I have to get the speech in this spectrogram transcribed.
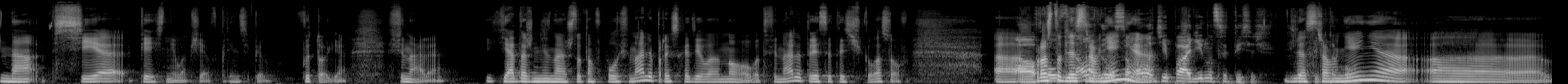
На все песни вообще, в принципе, в итоге, в финале. Я даже не знаю, что там в полуфинале происходило, но вот в финале 30 тысяч голосов. А, а просто для сравнения... типа 11 тысяч. Для типа сравнения, а,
